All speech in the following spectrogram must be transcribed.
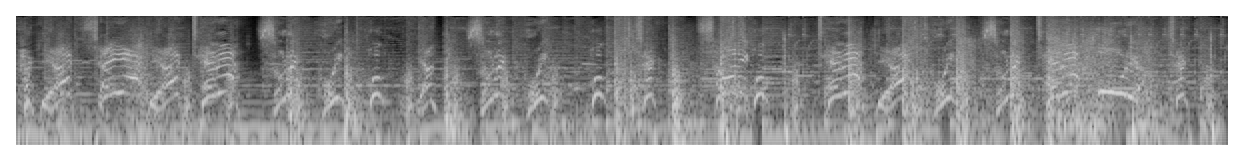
はぎゃっちゃやぎゃてらそれこいほっやそれこいほっちゃっさわりほってらぎゃこいそれてらおりゃちゃっ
